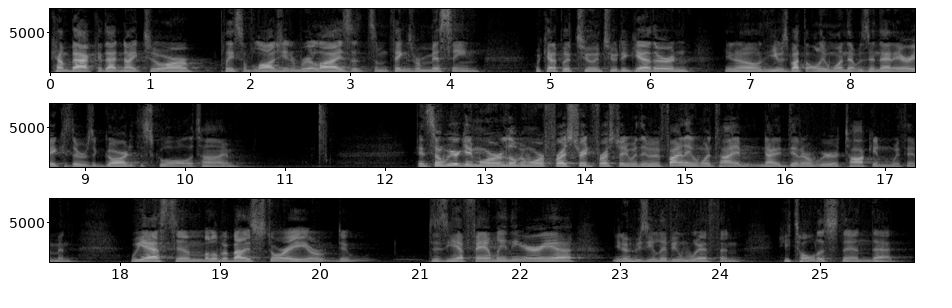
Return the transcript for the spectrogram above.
come back that night to our place of lodging and realize that some things were missing. We kind of put two and two together, and You know, he was about the only one that was in that area because there was a guard at the school all the time. And so we were getting more, a little bit more frustrated, frustrated with him. And finally, one time, night at dinner, we were talking with him, and we asked him a little bit about his story. Or do, does he have family in the area? You know, who's he living with? And he told us then that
